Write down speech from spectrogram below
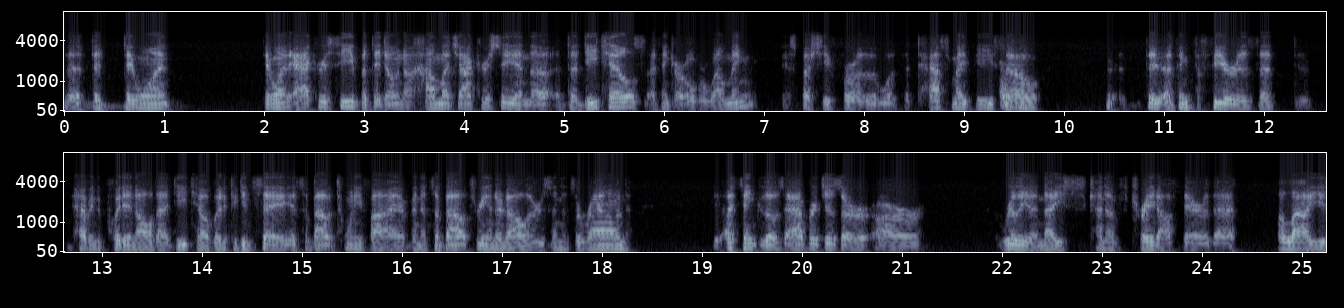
that, that they want they want accuracy but they don't know how much accuracy and the the details I think are overwhelming especially for what the task might be so they, I think the fear is that having to put in all that detail. But if you can say it's about 25 and it's about $300 and it's around, I think those averages are are really a nice kind of trade-off there that allow you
